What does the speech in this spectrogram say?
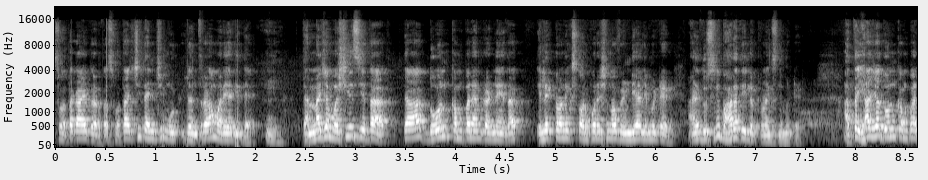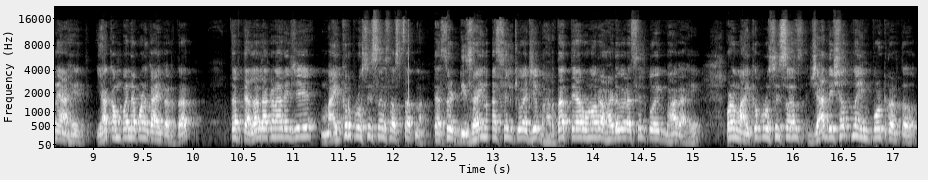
स्वतः काय करतं स्वतःची त्यांची यंत्रणा मर्यादित आहे. त्यांना ज्या मशीन्स येतात त्या दोन कंपन्यांकडनं येतात. Electronics Corporation of India Limited आणि दुसरी भारत इलेक्ट्रॉनिक्स लिमिटेड आता ह्या ज्या दोन कंपन्या आहेत ह्या कंपन्या पण काय करतात? तर त्याला लागणारे जे मायक्रो प्रोसेसर्स असतात ना त्याचं डिझाईन असेल किंवा जे भारतात तयार होणारा हार्डवेअर असेल तो एक भाग आहे. पण मायक्रो प्रोसेसर्स ज्या देशातनं इम्पोर्ट करतं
